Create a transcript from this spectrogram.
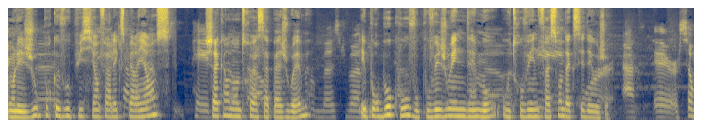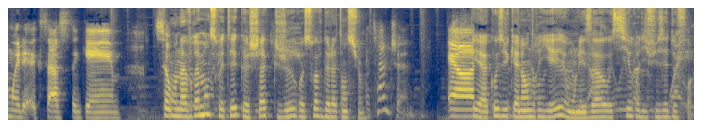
On les joue pour que vous puissiez en faire l'expérience. Chacun d'entre eux a sa page web. Et pour beaucoup, vous pouvez jouer une démo ou trouver une façon d'accéder au jeu. On a vraiment souhaité que chaque jeu reçoive de l'attention. Et à cause du calendrier, on les a aussi rediffusés deux fois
